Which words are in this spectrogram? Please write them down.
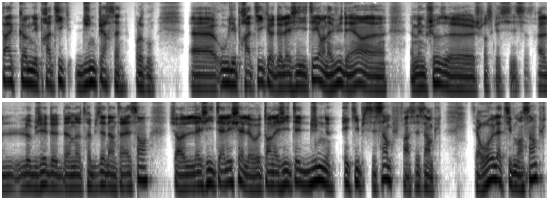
pas comme les pratiques d'une personne, pour le coup. Euh, ou les pratiques de l'agilité, on a vu d'ailleurs la même chose, je pense que ce sera l'objet d'un autre épisode intéressant sur l'agilité à l'échelle. Autant l'agilité d'une équipe, c'est simple, enfin c'est simple, c'est relativement simple.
